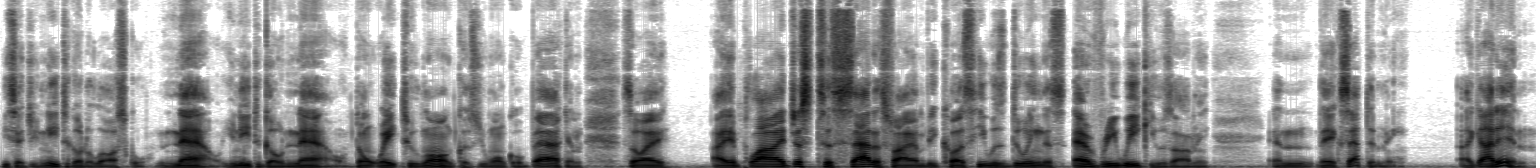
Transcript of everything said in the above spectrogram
He said, "You need to go to law school now. You need to go now. Don't wait too long because you won't go back." And so I, I applied just to satisfy him because he was doing this every week. He was on me, and they accepted me. I got in.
